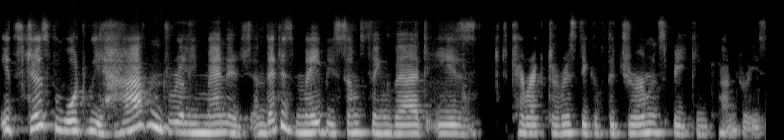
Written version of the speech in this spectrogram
it's just what we haven't really managed and that is maybe something that is characteristic of the German speaking countries.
